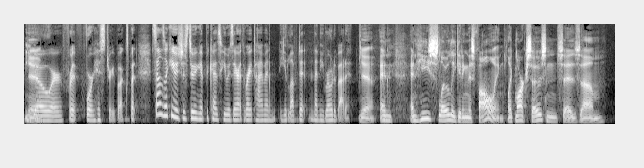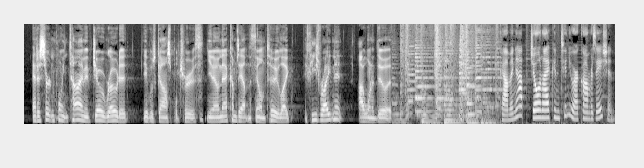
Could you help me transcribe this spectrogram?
ego Yeah. or for for history books. But it sounds like he was just doing it because he was there at the right time and he loved it and then he wrote about it. Yeah, and and he's slowly getting this following. Like Mark Sosin says, um, at a certain point in time, if Joe wrote it, it was gospel truth. You know, and that comes out in the film too. Like if he's writing it, I want to do it. Coming up, Joe and I continue our conversation.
